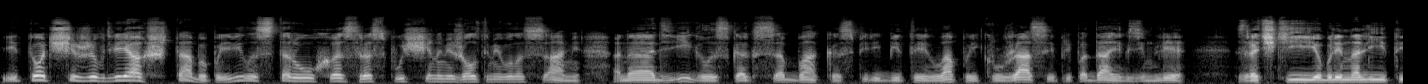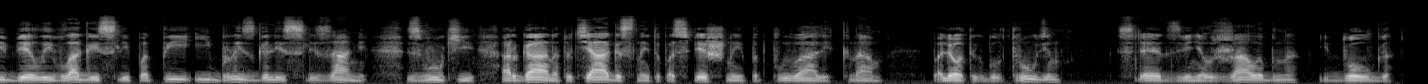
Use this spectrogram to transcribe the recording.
и тотчас же в дверях штаба появилась старуха с распущенными желтыми волосами. Она двигалась, как собака с перебитой лапой, кружась и припадая к земле. Зрачки ее были налиты белой влагой слепоты и брызгали слезами. Звуки органа, то тягостные, то поспешные, подплывали к нам. Полет их был труден, след звенел жалобно и долго —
